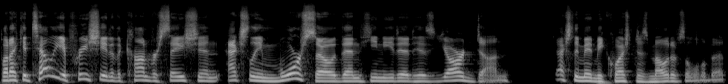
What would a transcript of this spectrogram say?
but I could tell he appreciated the conversation actually more so than he needed his yard done. It actually made me question his motives a little bit.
